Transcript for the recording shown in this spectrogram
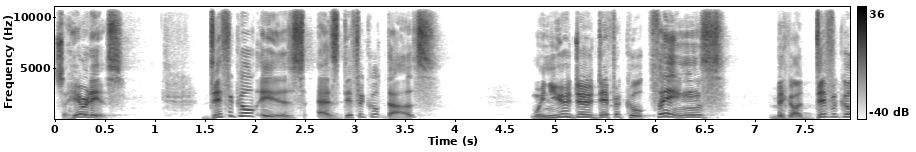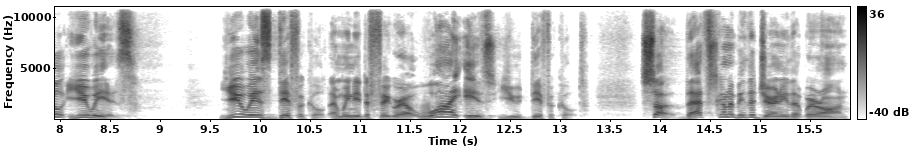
So here it is. Difficult is as difficult does when you do difficult things because difficult you is. You is difficult, and we need to figure out why is you difficult. So that's going to be the journey that we're on.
